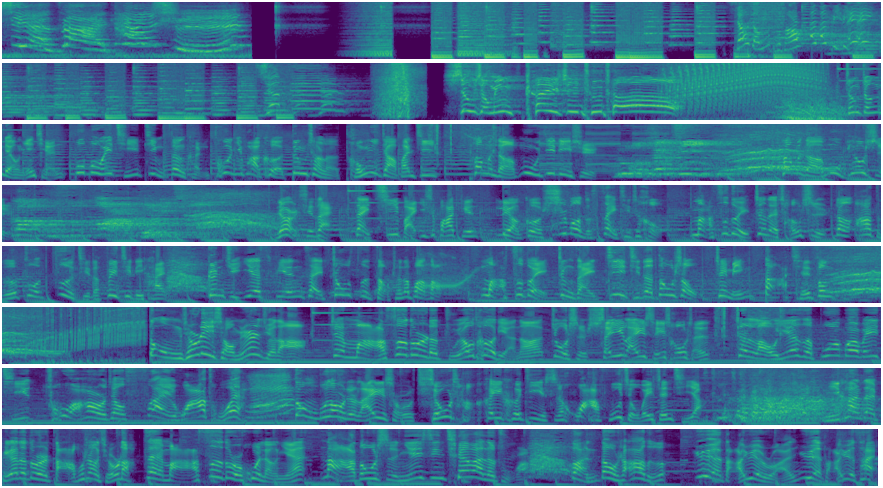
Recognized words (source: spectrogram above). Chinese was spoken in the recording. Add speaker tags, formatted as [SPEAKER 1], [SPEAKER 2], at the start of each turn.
[SPEAKER 1] 现在开始。
[SPEAKER 2] 小小吐槽，安安比
[SPEAKER 3] 例。小小明开始吐槽。整整两年前，波波维奇、蒂姆·邓肯、托尼·帕克登上了同一架班机，他们的目的地是洛杉矶，他们的目标是拉布斯阿尔德里奇。然而现在，在七百一十八天、两个失望的赛季之后，马刺队正在尝试让阿德坐自己的飞机离开。根据 ESPN 在周四早晨的报道，马刺队正在积极的兜售这名大前锋。懂球的小明觉得啊，这马刺队的主要特点呢，就是谁来谁超神。这老爷子波波维奇绰号叫赛华佗呀，动不动就来一手球场黑科技是化腐朽为神奇呀。你看，在别的队打不上球的，在马刺队混两年，那都是年薪千万的主啊。反倒是阿德，越打越软，越打越菜。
